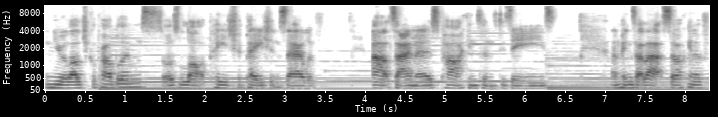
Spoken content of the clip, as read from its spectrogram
neurological problems. So there's a lot of patient, patients there with Alzheimer's, Parkinson's disease, and things like that. So I kind of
